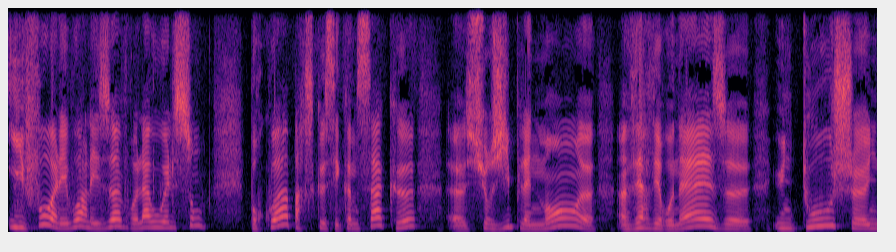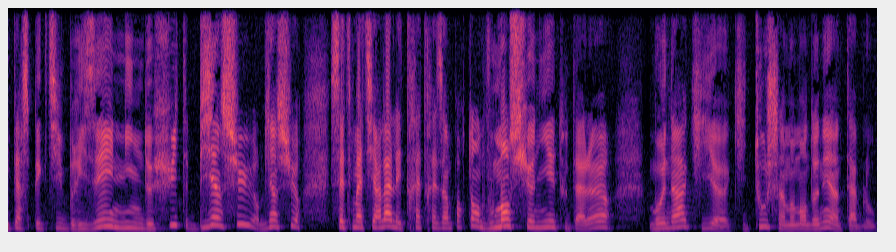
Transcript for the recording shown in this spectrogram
Il faut aller voir les œuvres là où elles sont. Pourquoi? Parce que c'est comme ça que euh, surgit pleinement euh, un vers véronèse, une touche, une perspective brisée, une ligne de fuite. Bien sûr, bien sûr, cette matière-là, elle est très très importante. Vous mentionniez tout à l'heure Mona qui, qui touche à un moment donné un tableau.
